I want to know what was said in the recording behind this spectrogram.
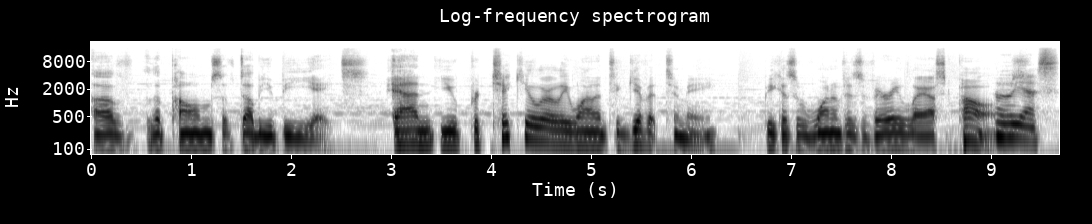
of the poems of W.B. Yeats. And you particularly wanted to give it to me because of one of his very last poems. Oh, yes.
